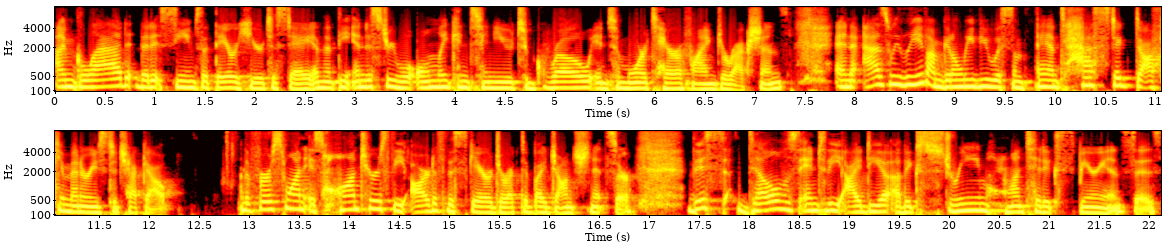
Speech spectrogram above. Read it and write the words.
I'm glad that it seems that they are here to stay and that the industry will only continue to grow into more terrifying directions. And as we leave, I'm going to leave you with some fantastic documentaries to check out. The first one is Haunters, The Art of the Scare, directed by Jon Schnitzer. This delves into the idea of extreme haunted experiences.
